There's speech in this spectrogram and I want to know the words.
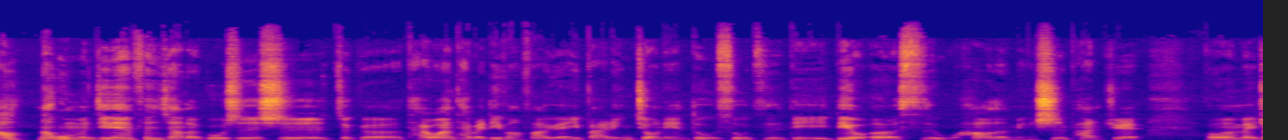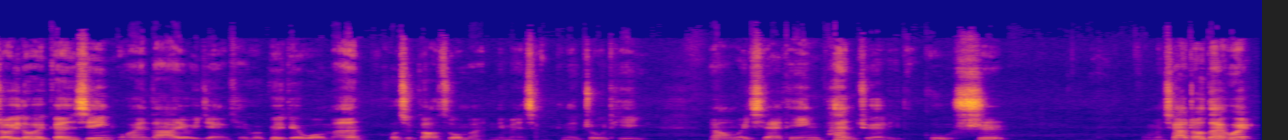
好，那我们今天分享的故事是这个台湾台北地方法院一百零九年度数字第六二四五号的民事判决。我们每周一都会更新，欢迎大家有意见可以回馈给我们，或是告诉我们你们想听的主题，让我们一起来听判决里的故事。我们下周再会。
